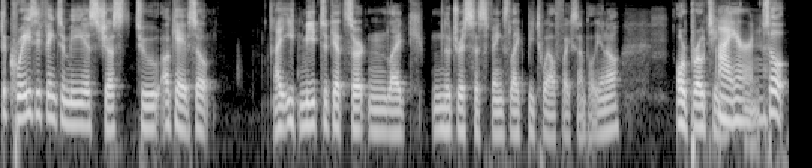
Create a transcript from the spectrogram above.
the crazy thing to me is just to okay so i eat meat to get certain like nutritious things like b12 for example you know or protein Iron. so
